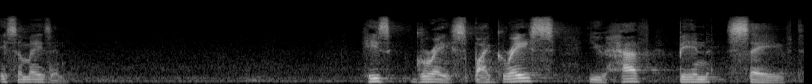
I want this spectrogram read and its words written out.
It's amazing. His grace. By grace, you have been saved.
